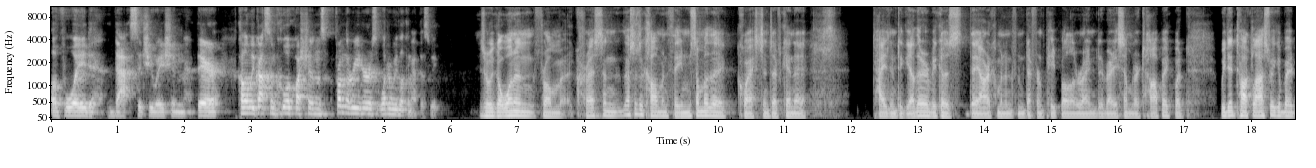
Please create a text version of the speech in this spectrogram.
avoid that situation there. Colm, we've got some cool questions from the readers. What are we looking at this week? So we got one in from Chris, and this is a common theme. Some of the questions I've kind of tie them together because they are coming in from different people around a very similar topic. But we did talk last week about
